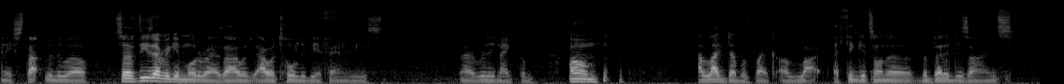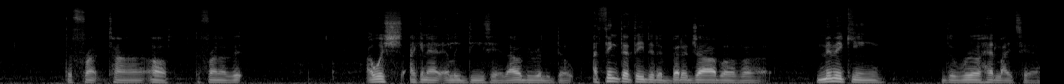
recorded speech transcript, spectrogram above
and they stop really well. So if these ever get motorized, I would I would totally be a fan of these. I really like them. Um, I like Double's bike a lot. I think it's one of the better designs. The front time, oh, the front of it I wish I can add LEDs here. That would be really dope. I think that they did a better job of uh, mimicking the real headlights here.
